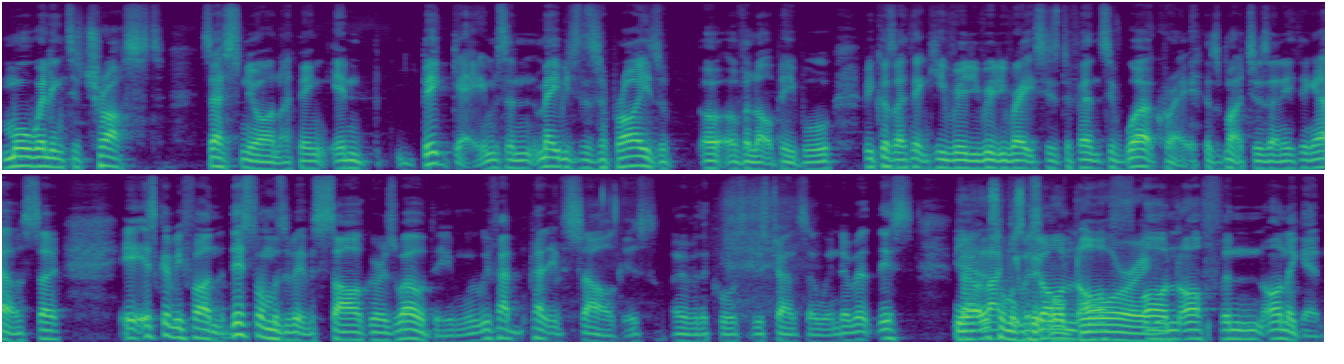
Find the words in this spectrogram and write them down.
more willing to trust Sessegnon, I think, in big games, and maybe to the surprise of, of a lot of people, because I think he really, really rates his defensive work rate as much as anything else. So it- it's going to be fun. This one was a bit of a saga as well, Dean. We've had plenty of sagas over the course of this transfer window, but this Yeah, felt this like one was it was on, off, on, off, and on again.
